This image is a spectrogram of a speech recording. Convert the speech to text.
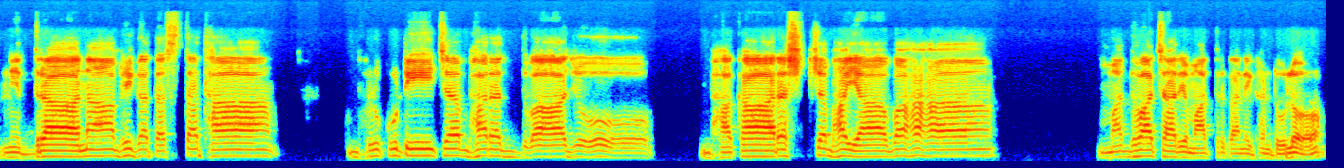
నిద్రానాభిగతస్తథా భ్రుకుటీ చ భరద్వాజో భకారశ్చ భయావహ మధ్వాచార్య మాతృక నిఘంటువులో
